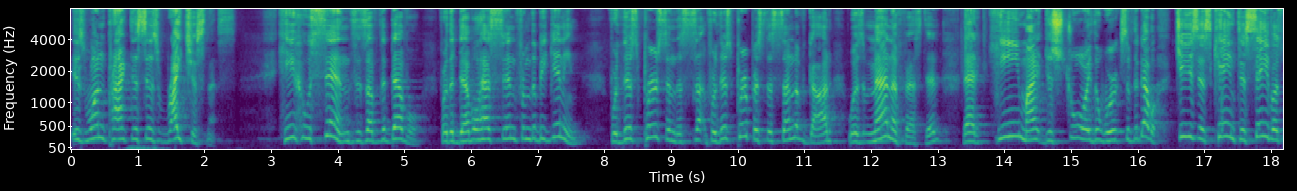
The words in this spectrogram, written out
is one practices righteousness. He who sins is of the devil, for the devil has sinned from the beginning. For this person, the son, for this purpose, the Son of God was manifested that he might destroy the works of the devil. Jesus came to save us,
